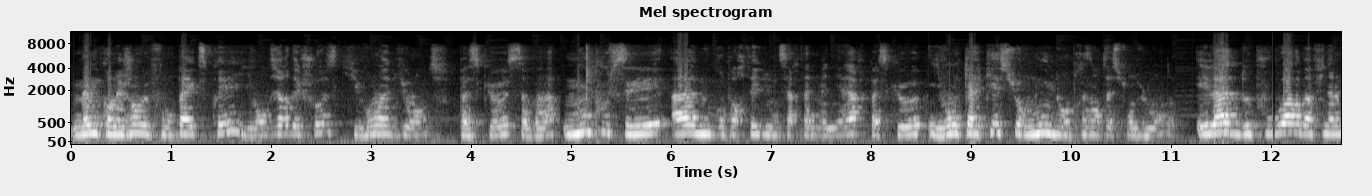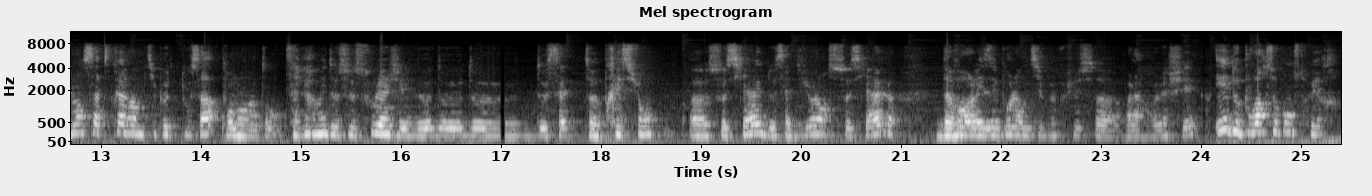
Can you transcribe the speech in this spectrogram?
Même quand les gens le font pas exprès, ils vont dire des choses qui vont être violentes parce que ça va nous pousser à nous comporter d'une certaine manière parce que ils vont calquer sur nous une représentation du monde. Et là, de pouvoir ben, finalement s'abstraire un petit peu de tout ça pendant un temps, ça permet de se soulager de, cette pression euh, sociale, de cette violence sociale, d'avoir les épaules un petit peu plus euh, voilà, relâchées et de pouvoir se construire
